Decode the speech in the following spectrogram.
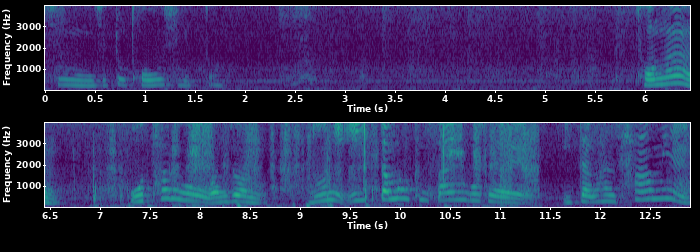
지금 이제 또 더우시겠다. 저는 오타로 완전 눈이 이따만큼 쌓인 곳에 있다가 한 3일,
